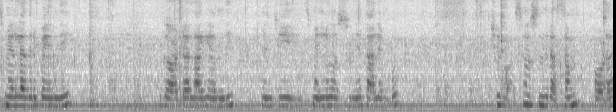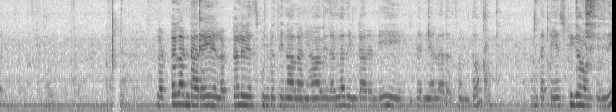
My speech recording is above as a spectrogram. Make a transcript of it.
స్మెల్ అదిరిపోయింది. ఘాట్ అలాగే ఉంది. మంచి స్మెల్గా వస్తుంది తాలింపు. మంచి వాసన వస్తుంది రసం పౌడర్. లొట్టలు అంటారే లొట్టలు వేసుకుంటూ తినాలని ఆ విధంగా తింటారండి ధనియాల రసంతో. అంత టేస్టీగా ఉంటుంది.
